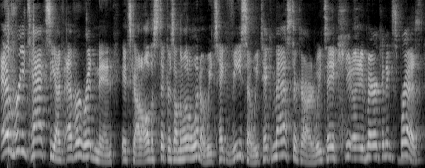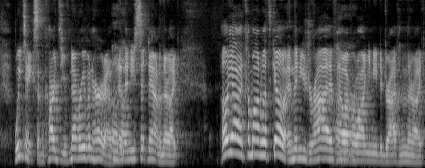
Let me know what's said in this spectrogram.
Every taxi I've ever ridden in, it's got all the stickers on the little window. We take Visa, we take MasterCard, we take uh, American Express, we take some cards you've never even heard of. Uh-huh. And then you sit down and they're like, oh yeah, come on, let's go. And then you drive however Uh-huh. long you need to drive, and then they're like,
